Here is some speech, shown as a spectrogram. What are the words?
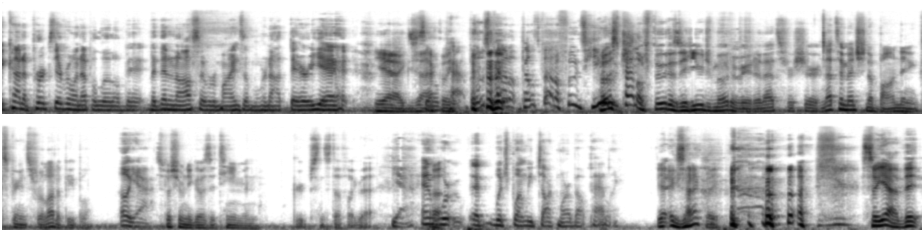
it kind of perks everyone up a little bit. But then it also reminds them we're not there yet. yeah. Exactly. So post paddle, post paddle food's huge. Post paddle food is a huge motivator, that's for sure. Not to mention a bonding experience for a lot of people, Oh yeah, especially when you go as a team and groups and stuff like that. yeah. And Uh, we're, at which point we talk more about paddling. Yeah, exactly. so yeah, th-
